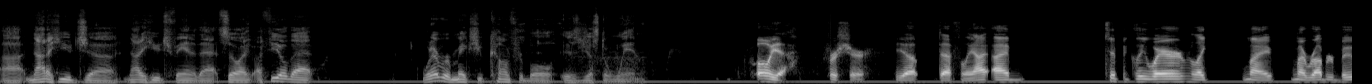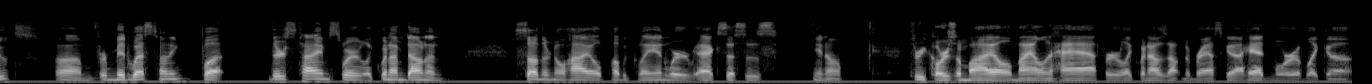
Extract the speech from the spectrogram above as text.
uh, not a huge uh, not a huge fan of that. So I, I feel that whatever makes you comfortable is just a win. Oh yeah, for sure. Yep, definitely. I, I typically wear like my my rubber boots um, for Midwest hunting, but there's times where like when I'm down on southern Ohio public land where access is, you know, three quarters of a mile, mile and a half, or like when I was out in Nebraska, I had more of like a,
